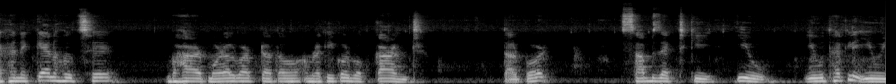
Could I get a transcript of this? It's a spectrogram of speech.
এখানে ক্যান হচ্ছে ভার্ব মোরাল ভার্বটা তো আমরা কি করব? কান্ট তারপর সাবজেক্ট কি? ইউ। ইউ থাকলে ইউই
